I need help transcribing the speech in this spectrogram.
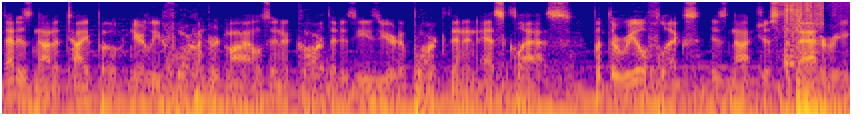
That is not a typo, nearly 400 miles in a car that is easier to park than an S-Class. But the real flex is not just the battery,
